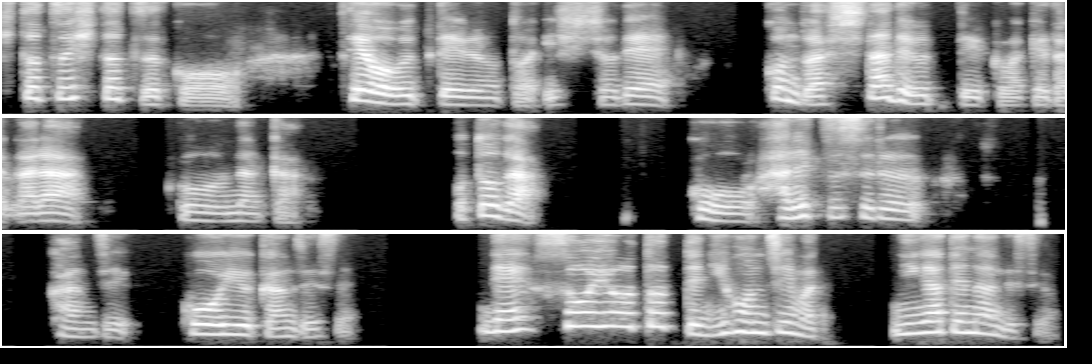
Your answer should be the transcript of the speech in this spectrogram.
一つ一つこう手を打っているのと一緒で、今度は舌で打っていくわけだから、こうなんか音がこう破裂する感じ、こういう感じですね。で、そういう音って日本人は苦手なんですよ。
